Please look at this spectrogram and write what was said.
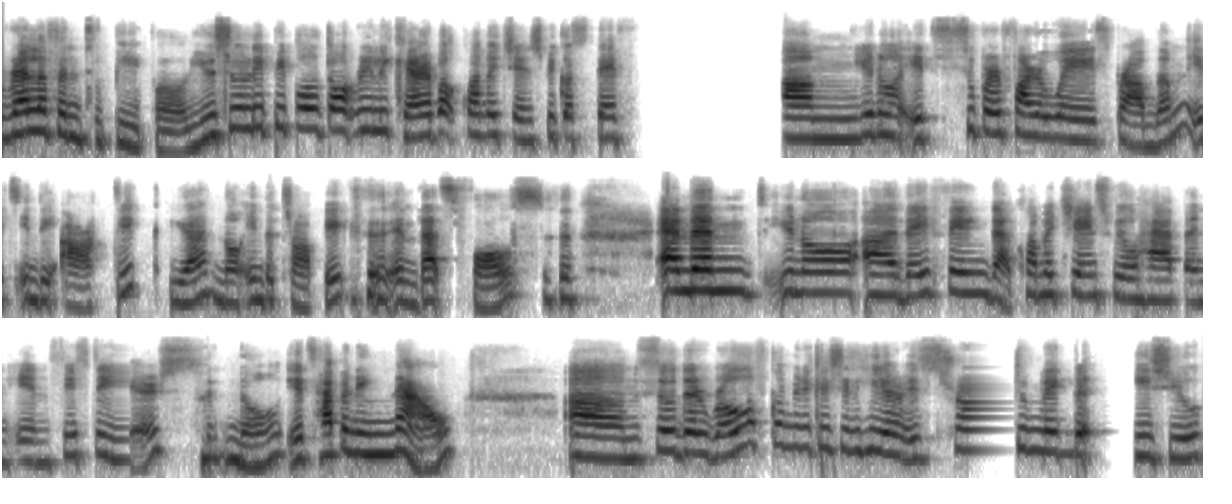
relevant to people. Usually people don't really care about climate change because they um, you know, it's super far away problem. It's in the Arctic, yeah, not in the tropic, and that's false. and then, you know, uh, they think that climate change will happen in 50 years. no, it's happening now. Um, so the role of communication here is trying to make the issue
